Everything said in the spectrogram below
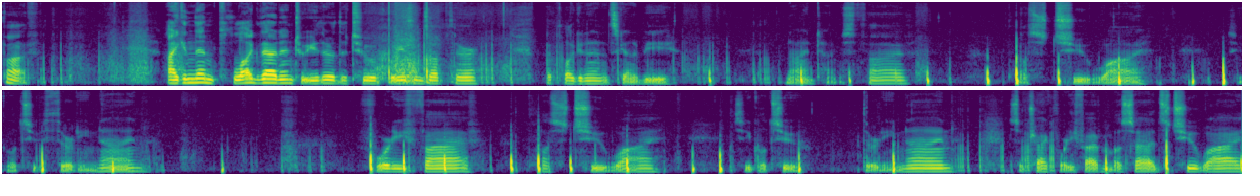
5. I can then plug that into either of the two equations up there. If I plug it in, it's going to be 9 times 5 plus 2y is equal to 39. 45 plus 2y is equal to 39. Subtract 45 on both sides. 2y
